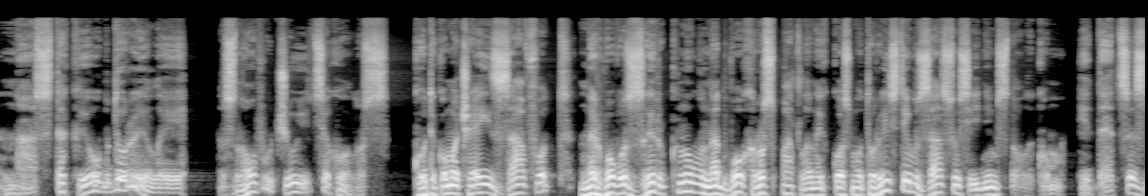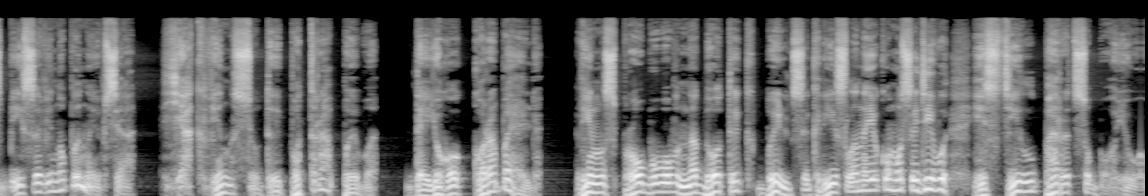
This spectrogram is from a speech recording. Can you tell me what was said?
Нас таки обдурили. Знову чується голос. Кутиком очей Зафот нервово зиркнув на двох розпатлених космотуристів за сусіднім столиком. І де це з біса він опинився? Як він сюди потрапив? Де його корабель? Він спробував на дотик бильце крісла, на якому сидів, і стіл перед собою.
